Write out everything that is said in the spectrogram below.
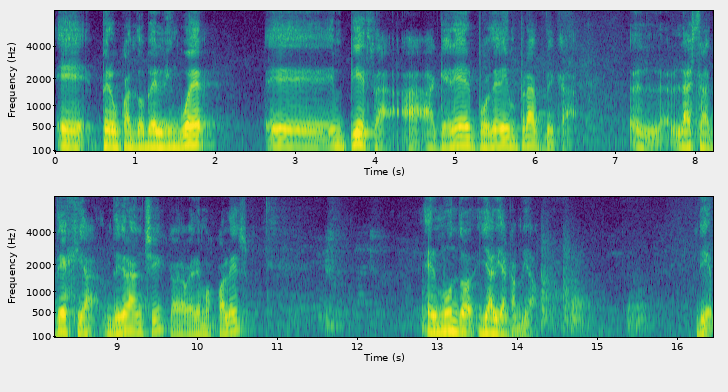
Eh, pero cuando Berlinguer eh, empieza a, querer poner en práctica la estrategia de Granchi, que ahora veremos cuál es, el mundo ya había cambiado. Bien.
